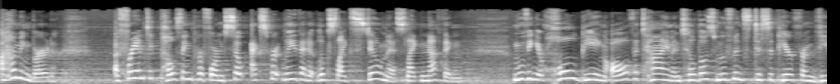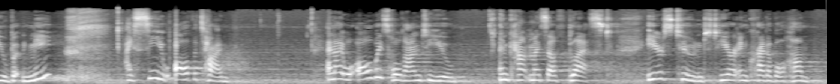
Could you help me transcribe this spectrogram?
A hummingbird a frantic pulsing performed so expertly that it looks like stillness, like nothing moving your whole being all the time until those movements disappear from view. But me, I see you all the time. And I will always hold on to you and count myself blessed, ears tuned to your incredible hum.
